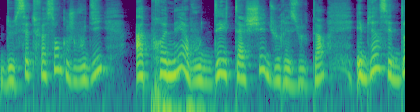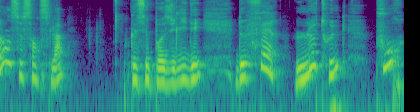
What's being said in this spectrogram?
de cette façon que je vous dis, apprenez à vous détacher du résultat, eh bien c'est dans ce sens-là que se pose l'idée de faire le truc pour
